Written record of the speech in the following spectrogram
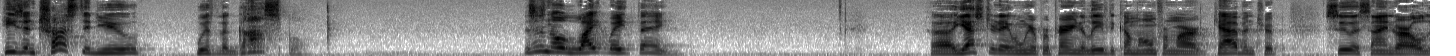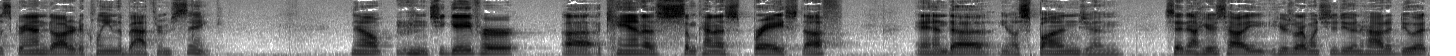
He's entrusted you with the gospel. This is no lightweight thing. Uh, yesterday, when we were preparing to leave to come home from our cabin trip, Sue assigned our oldest granddaughter to clean the bathroom sink. Now, she gave her uh, a can of some kind of spray stuff and, uh, you know, a sponge and said, now here's, how you, here's what I want you to do and how to do it.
